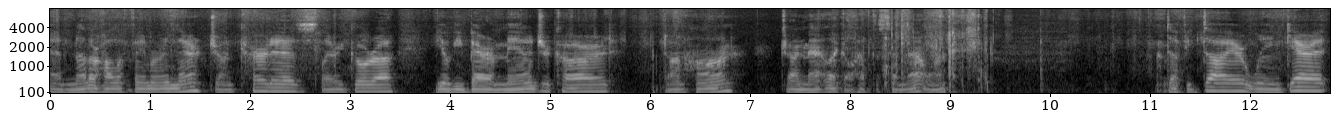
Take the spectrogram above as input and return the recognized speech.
Add another Hall of Famer in there. John Curtis, Larry Gura, Yogi Berra manager card. Don Hahn. Jon Matlack, I'll have to send that one. Duffy Dyer, Wayne Garrett,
